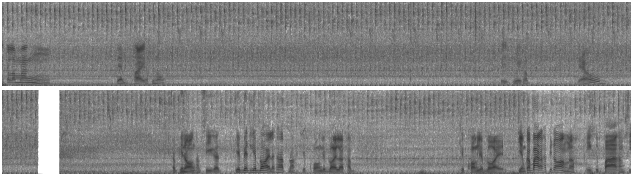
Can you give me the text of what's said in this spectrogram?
ากระมังแต้มสุดท้ายครับพี่น้องสวยครับแจ๋วครับพี่น้องครับสีกับเก็บเบ็ดเรียบร้อยแล้วครับเนาะเก็บของเรียบร้อยแล้วครับ เก็บของเรียบร้อย เตรียมกลับบ้านแล้วครับพี่น้องเนาะนี่คือปลาคำสี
